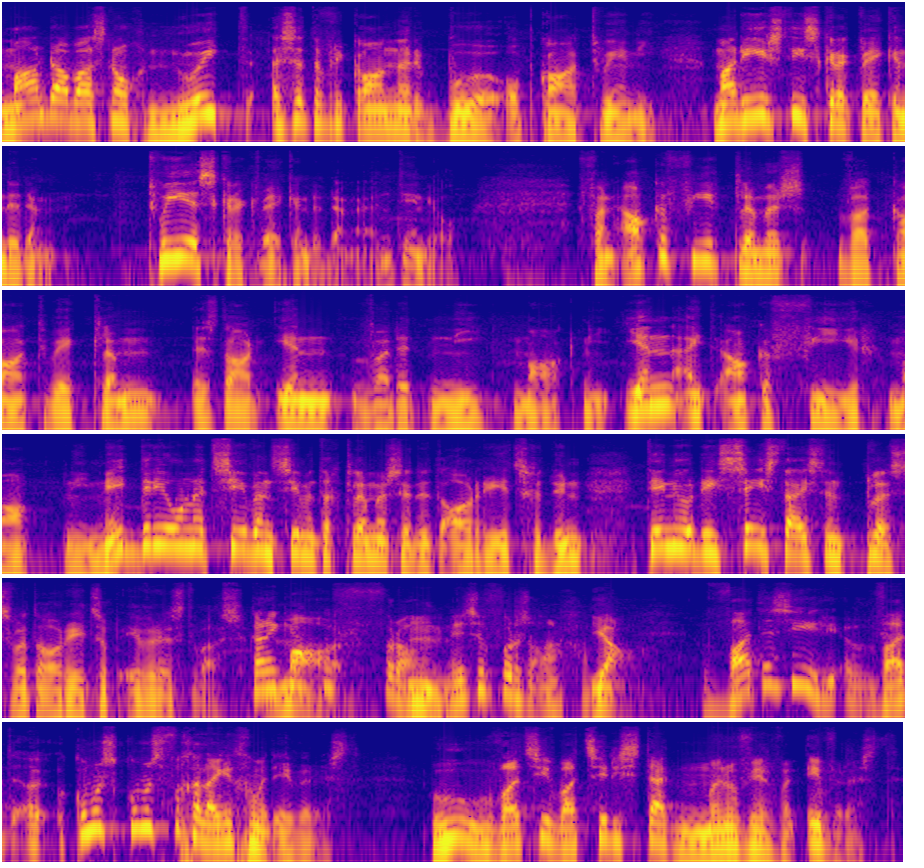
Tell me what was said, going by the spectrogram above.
Maar daar was nog nooit 'n Suid-Afrikaner bo op K2 nie. Maar hier's die skrikwekkende ding. Twee skrikwekkende dinge, inteendeel. Van elke 4 klimmers wat K2 klim, is daar een wat dit nie maak nie. Een uit elke 4 maak nie. Net 377 klimmers het dit al reeds gedoen teenoor die 6000 plus wat al reeds op Everest was. Kan ek maar, net vra, mm, so voor ons aangaan. Ja. Wat is die wat uh, kom ons kom ons vergelyk dit gou met Everest. Hoe wat sê wat sê die stat min of meer van Everest?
